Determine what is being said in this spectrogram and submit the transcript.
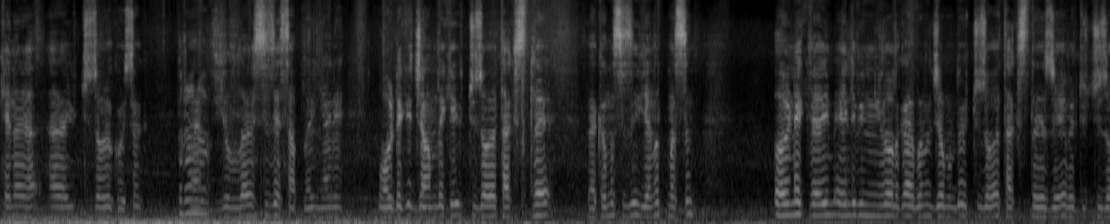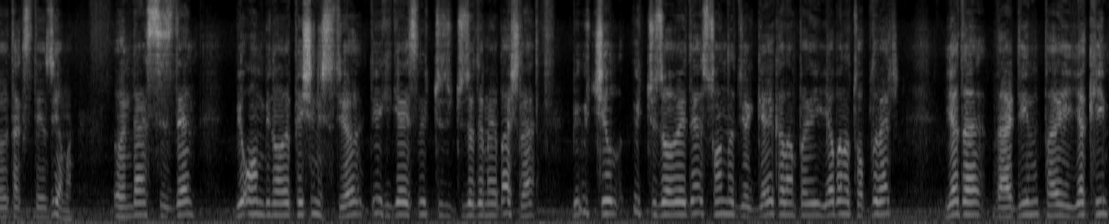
Kenara her ay 300 euro koysak Buranın yani yılları siz hesaplayın. Yani oradaki camdaki 300 euro taksitle rakamı sizi yanıltmasın. Örnek vereyim 50 bin euroluk arabanın camında 300 euro taksitle yazıyor. Evet 300 euro taksitle yazıyor ama önden sizden bir 10 bin euro peşin istiyor. Diyor ki gerisini 300-300 ödemeye başla. Bir 3 yıl 300 euro öde sonra diyor geri kalan parayı ya bana toplu ver ya da verdiğin parayı yakayım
